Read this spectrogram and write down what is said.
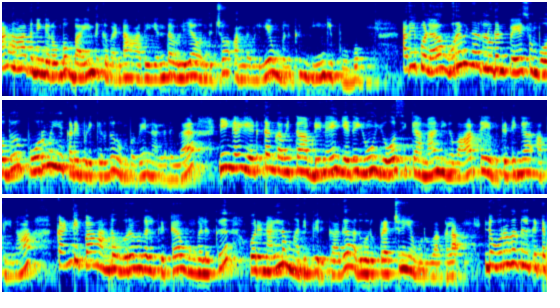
ஆனால் அதை நீங்கள் ரொம்ப பயந்துக்க வேண்டாம். அது எந்த வழியாக வந்துச்சோ அந்த வழியே உங்களுக்கு நீங்கி போகும். அதே போல் உறவினர்களுடன் பேசும்போது பொறுமையை கடைபிடிக்கிறது ரொம்பவே நல்லதுங்க. நீங்கள் எடுத்த கவிதா அப்படின்னு எதையும் யோசிக்காமல் நீங்கள் வார்த்தையை விட்டுட்டீங்க அப்படின்னா கண்டிப்பாக அந்த உறவுகள்கிட்ட உங்களுக்கு ஒரு நல்ல மதிப்பு இருக்காது. அது ஒரு பிரச்சனையை உருவாக்கலாம். இந்த உறவுகள்கிட்ட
